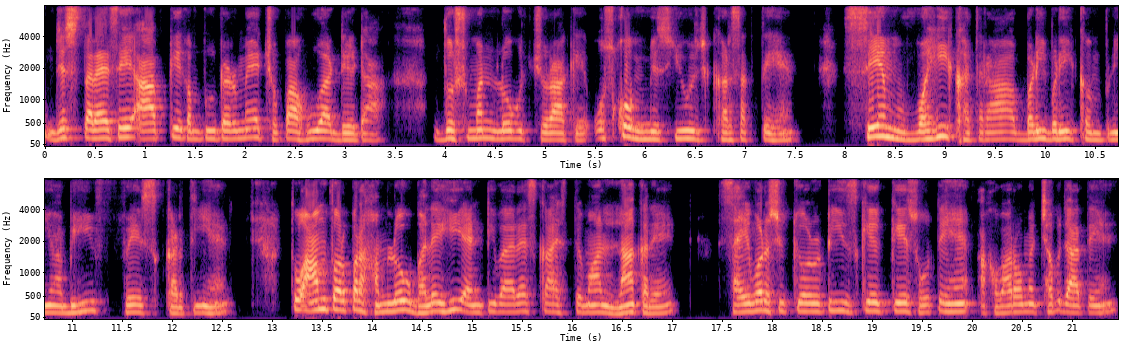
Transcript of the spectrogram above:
जिस तरह से आपके कंप्यूटर में छुपा हुआ डेटा दुश्मन लोग चुरा के उसको मिसयूज कर सकते हैं सेम वही खतरा बड़ी बड़ी कंपनियाँ भी फेस करती हैं। तो आमतौर पर हम लोग भले ही एंटीवायरस का इस्तेमाल ना करें साइबर सिक्योरिटीज के केस होते हैं, अखबारों में छप जाते हैं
